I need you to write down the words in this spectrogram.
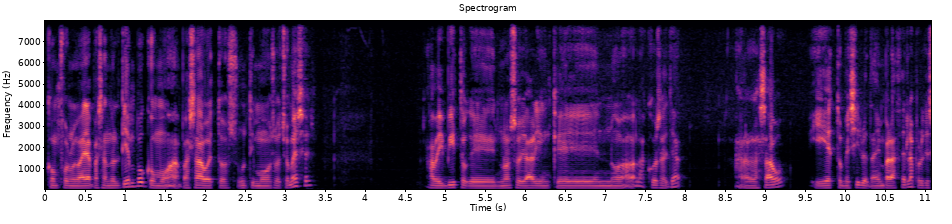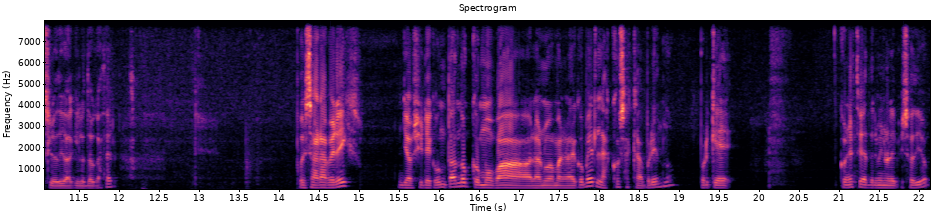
conforme vaya pasando el tiempo, como ha pasado estos últimos ocho meses, habéis visto que no soy alguien que no haga las cosas ya, ahora las hago y esto me sirve también para hacerlas porque si lo digo aquí lo tengo que hacer. Pues ahora veréis, ya os iré contando cómo va la nueva manera de comer, las cosas que aprendo, porque con esto ya termino el episodio.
